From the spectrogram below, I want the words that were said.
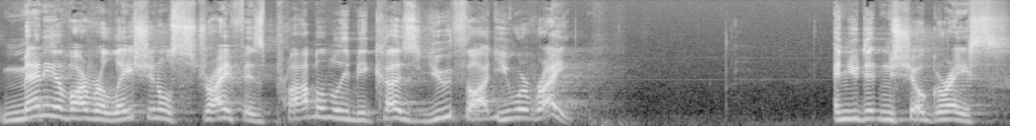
Many of our relational strife is probably because you thought you were right and you didn't show grace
